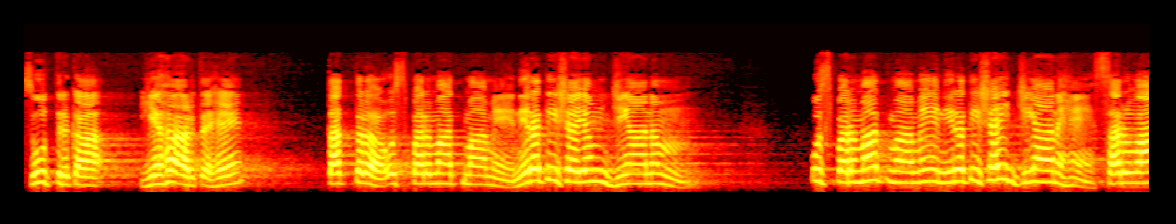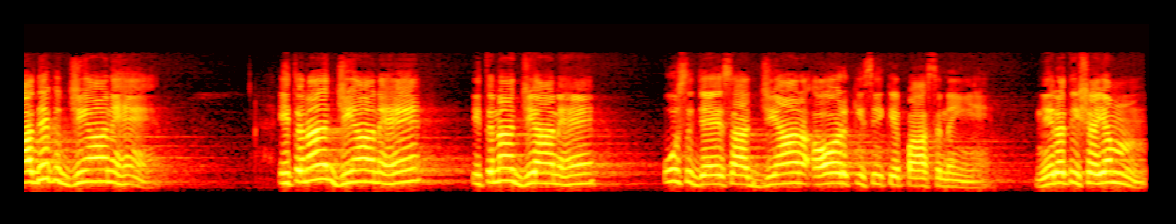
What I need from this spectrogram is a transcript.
सूत्र का यह अर्थ है, तत्र उस परमात्मा में निरतिशयम ज्ञानम। उस परमात्मा में निरतिशय ज्ञान है, सर्वाधिक ज्ञान है। इतना ज्ञान है इतना ज्ञान है, उस जैसा ज्ञान और किसी के पास नहीं है। निरतिशयम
